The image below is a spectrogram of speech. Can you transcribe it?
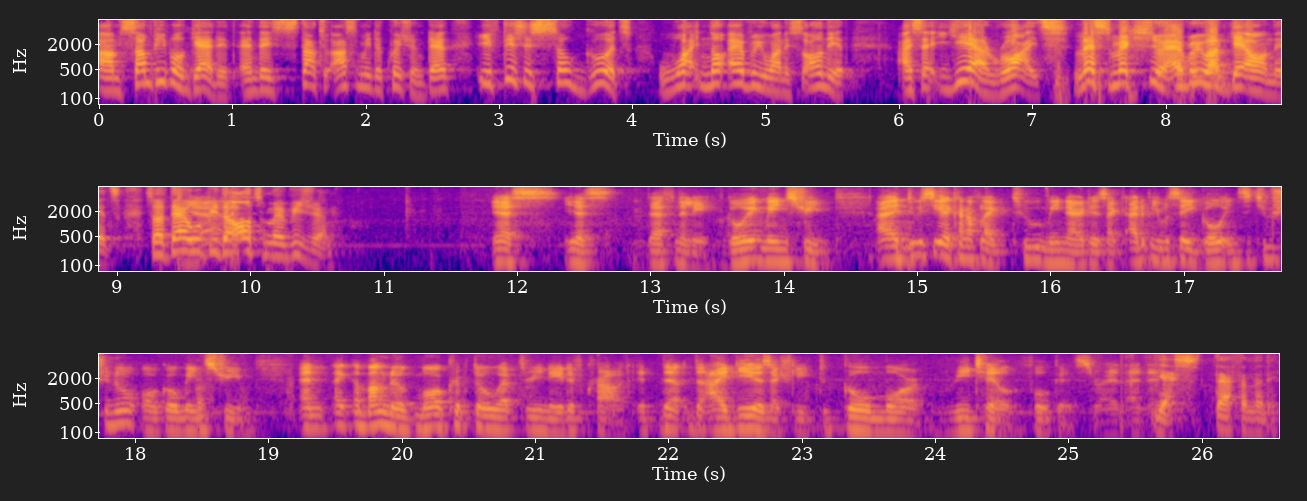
Um, some people get it and they start to ask me the question. that if this is so good, why not everyone is on it? I said, yeah, right. Let's make sure everyone get on it. So that yeah. would be the ultimate vision. Yes, yes, definitely going mainstream. I do see a kind of like two main narratives. Like either people say go institutional or go mainstream. And like among the more crypto Web three native crowd, it, the the idea is actually to go more retail focused, right? And, and yes, definitely.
